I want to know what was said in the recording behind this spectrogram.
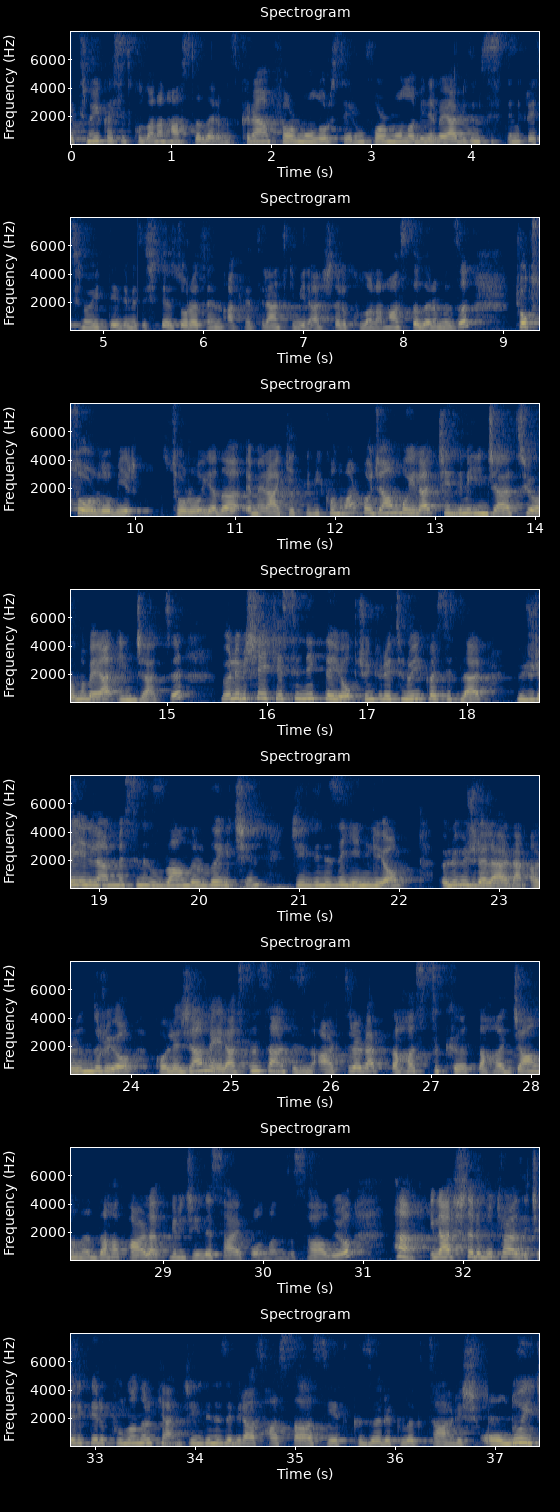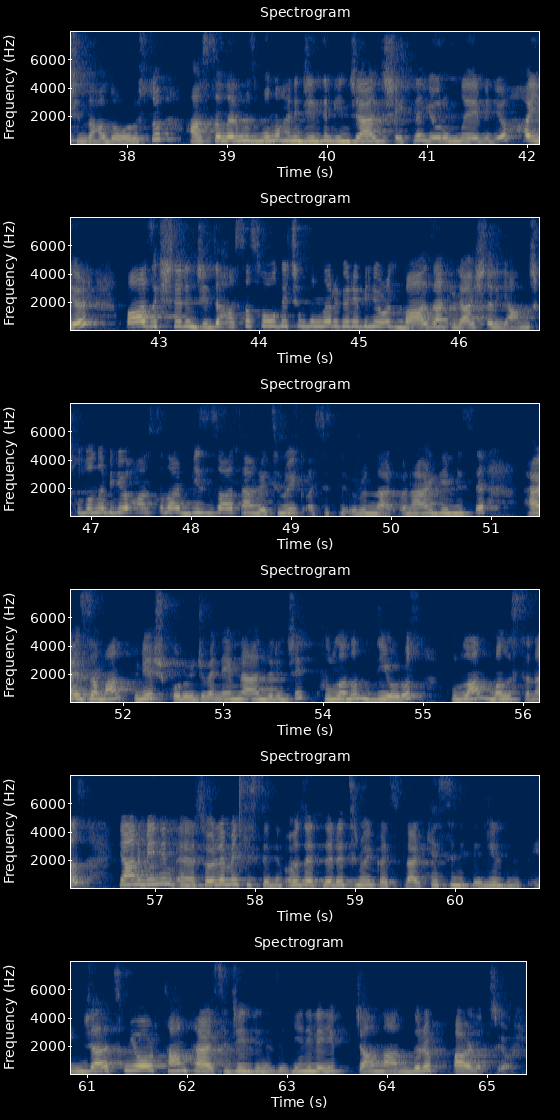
retinoik asit kullanan hastalarımız, krem formu olur, serum formu olabilir veya bizim sistemik retinoid dediğimiz işte Zoraten, Aknetrend gibi ilaçları kullanan hastalarımızın çok sorduğu bir soru ya da merak ettiği bir konu var. Hocam bu ilaç cildimi inceltiyor mu veya inceltti? Böyle bir şey kesinlikle yok. Çünkü retinoik asitler hücre yenilenmesini hızlandırdığı için cildinizi yeniliyor. Ölü hücrelerden arındırıyor. Kolajen ve elastin sentezini arttırarak daha sıkı, daha canlı, daha parlak bir cilde sahip olmanızı sağlıyor. Ha, ilaçları bu tarz içerikleri kullanırken cildinize biraz hassasiyet, kızarıklık, tahriş olduğu için daha doğrusu hastalarımız bunu hani cildim inceldi şeklinde yorumlayabiliyor. Hayır, bazı kişilerin cildi hassas olduğu için bunları görebiliyoruz. Bazen ilaçları yanlış kullanabiliyor hastalar. Biz zaten retinoik asitli ürünler önerdiğimizde her zaman güneş koruyucu ve nemlendirici kullanın diyoruz. Kullanmalısınız. Yani benim e, söylemek istediğim özetle retinoik asitler kesinlikle cildinizi inceltmiyor. Tam tersi cildinizi yenileyip canlandırıp parlatıyor.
